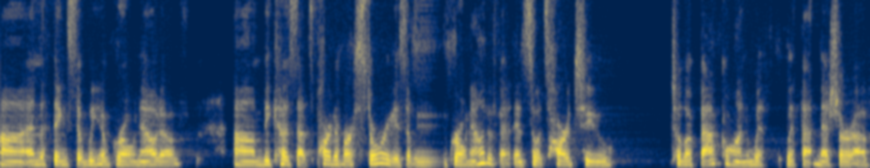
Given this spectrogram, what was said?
uh, and the things that we have grown out of, um, because that's part of our story is that we've grown out of it, and so it's hard to to look back on with with that measure of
